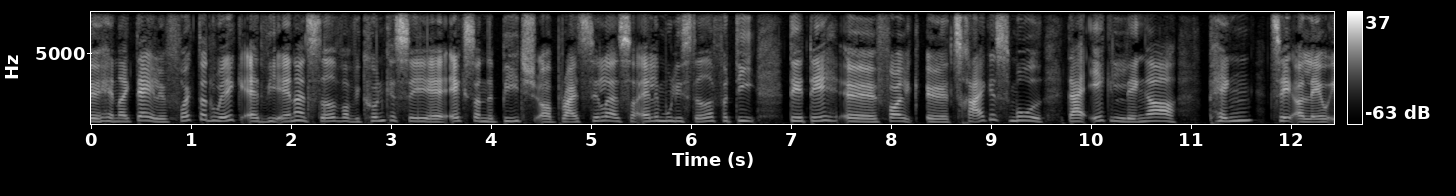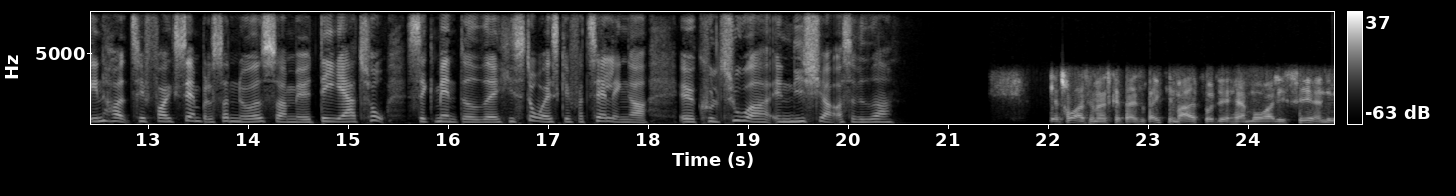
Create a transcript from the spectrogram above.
Øh, Henrik Dale, frygter du ikke, at vi ender et sted, hvor vi kun kan se øh, X on the Beach og Bright Sillers og alle mulige steder, fordi det er det, øh, folk øh, trækkes mod. Der er ikke længere penge til at lave indhold til for eksempel sådan noget som øh, DR2-segmentet, øh, historiske fortællinger, øh, kultur, nischer osv.? Jeg tror altså, man skal passe rigtig meget på det her moraliserende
